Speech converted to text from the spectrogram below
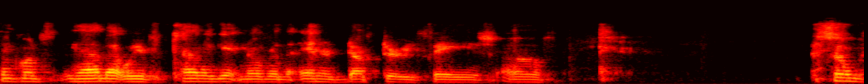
think once now that we've kind of getting over the introductory phase of so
